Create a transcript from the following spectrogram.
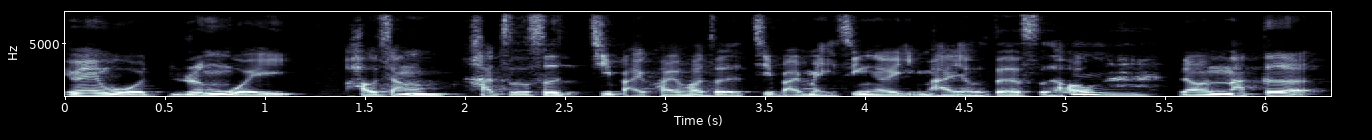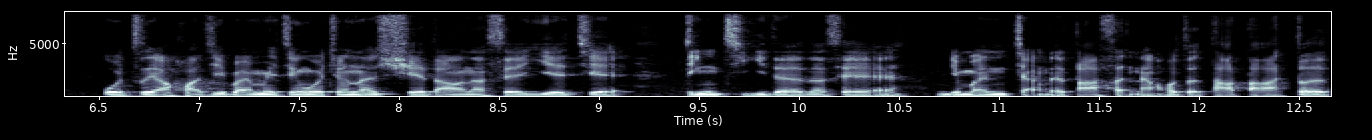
因为我认为好像它只是几百块或者几百美金而已嘛，有的时候，嗯、然后那个我只要花几百美金，我就能学到那些业界。顶级的那些你们讲的大神啊，或者大大的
